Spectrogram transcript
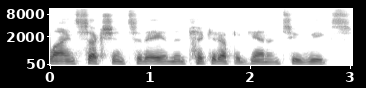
line section today and then pick it up again in two weeks.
